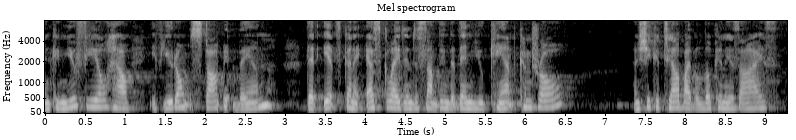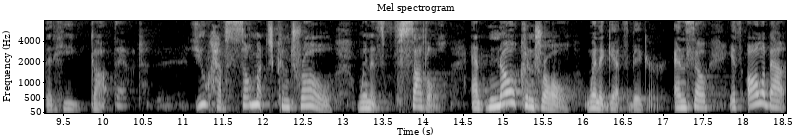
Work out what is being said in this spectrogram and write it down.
And can you feel how if you don't stop it then, that it's going to escalate into something that then you can't control? And she could tell by the look in his eyes that he got that. You have so much control when it's subtle and no control when it gets bigger. And so it's all about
